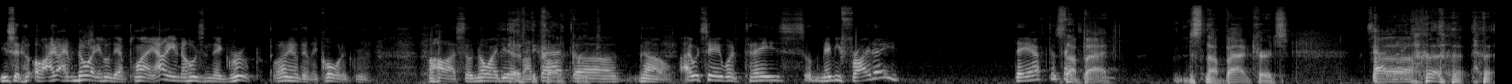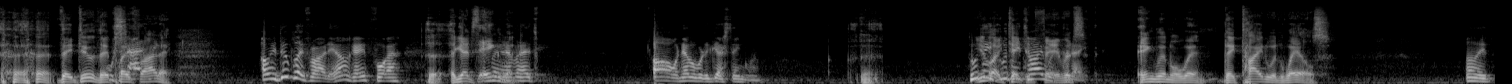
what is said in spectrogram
You said, oh, I I have no idea who they're playing. I don't even know who's in their group. Well, I don't even think they call it a group. Uh, so no idea Yeah, about they call it that. Uh, no, I would say what today's so maybe Friday, day after. It's not bad. It's not bad, Kurtz. Saturday. Uh, they do. They Oh, play Sat- Friday oh, we do play Friday. Okay, for. uh, against England. It's- Oh, never would have guessed England. Who you they- like who taking favorites. England will win. They tied with Wales. Oh, they,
